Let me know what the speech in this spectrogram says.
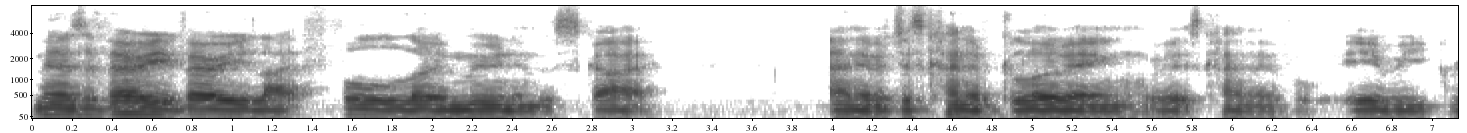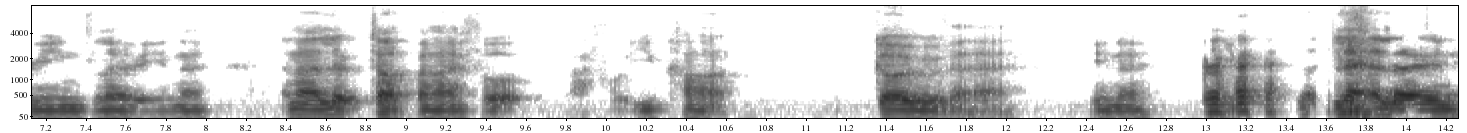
There was a very very like full low moon in the sky, and it was just kind of glowing with its kind of eerie green glow, you know. And I looked up and I thought I thought you can't go there, you know. let alone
